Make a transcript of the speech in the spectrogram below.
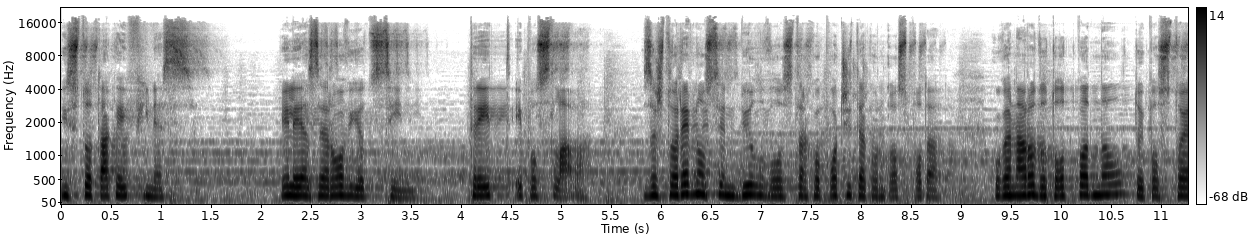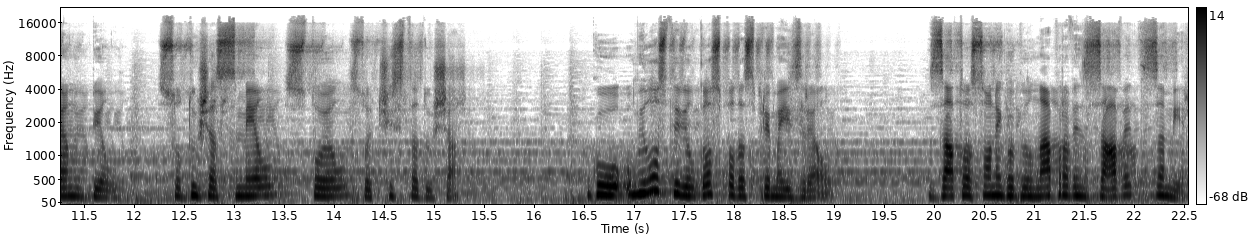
Исто така и Финес, Елеазеровиот син, трет е по слава, зашто ревносен бил во страхопочита кон Господа. Кога народот отпаднал, тој постојан бил, со душа смел, стоел со чиста душа. Го умилостивил Господа спрема Израел, Затоа со него бил направен завет за мир.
